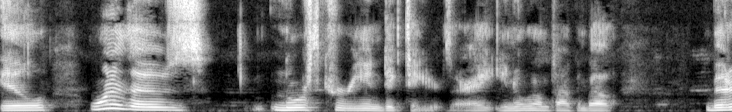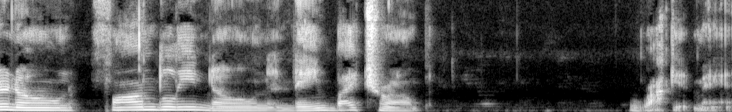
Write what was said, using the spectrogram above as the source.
Il, one of those North Korean dictators. All right, you know what I'm talking about. Better known, fondly known, and named by Trump, Rocket Man.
